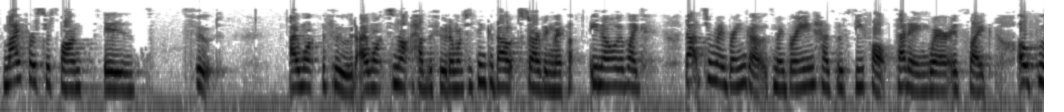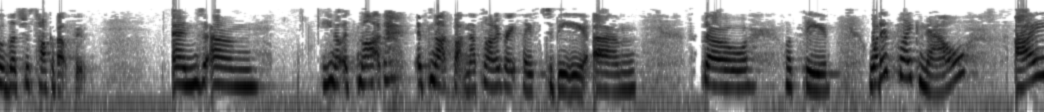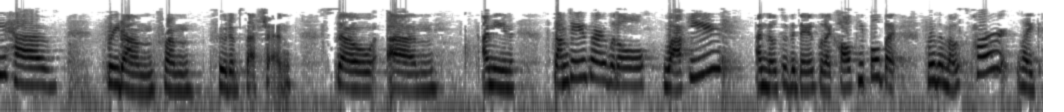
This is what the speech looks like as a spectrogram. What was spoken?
my first response is food. I want the food. I want to not have the food. I want to think about starving myself. You know, like, that's where my brain goes. My brain has this default setting where it's like, oh, food, let's just talk about food. And, um, you know, it's not, it's not fun. That's not a great place to be. Um, so, let's see. What it's like now, I have freedom from food obsession. So, um, I mean, some days are a little wacky, and those are the days that I call people, but for the most part, like,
